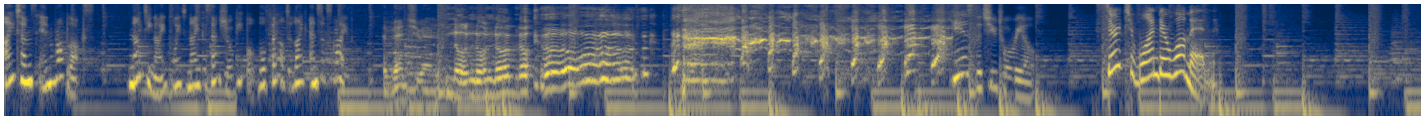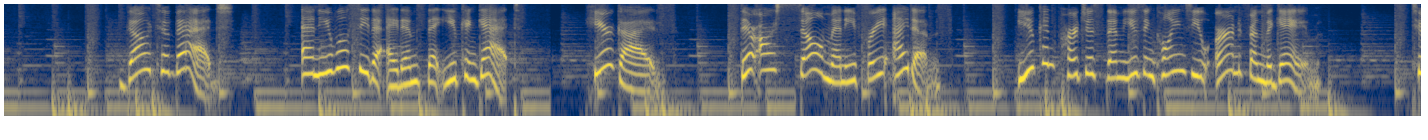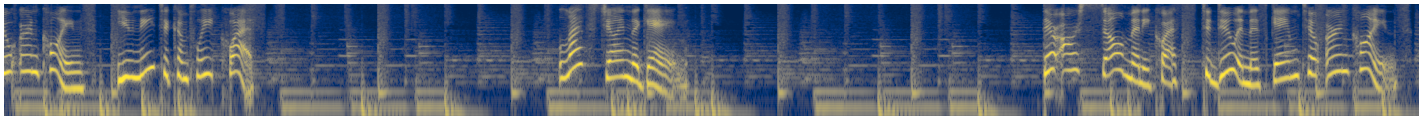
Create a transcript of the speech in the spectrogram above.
items in Roblox. 99.9% sure people will fail to like and subscribe. Eventually. No, no, no, no. Here's the tutorial. Search Wonder Woman. Go to Badge. And you will see the items that you can get. Here, guys. There are so many free items. You can purchase them using coins you earn from the game. To earn coins, you need to complete quests. Let's join the game. There are so many quests to do in this game to earn coins.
